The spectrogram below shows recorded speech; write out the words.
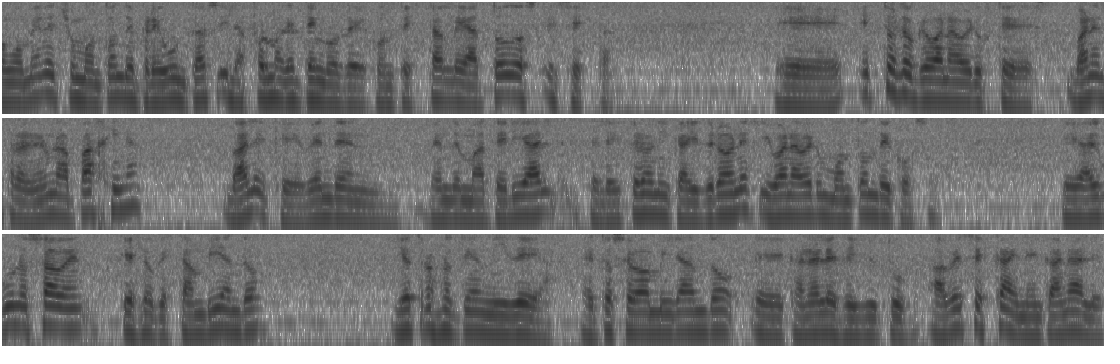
como me han hecho un montón de preguntas y la forma que tengo de contestarle a todos es esta. Eh, esto es lo que van a ver ustedes. Van a entrar en una página, ¿vale? Que venden, venden material de electrónica y drones y van a ver un montón de cosas. Eh, algunos saben qué es lo que están viendo y otros no tienen ni idea. Entonces van mirando eh, canales de YouTube. A veces caen en canales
